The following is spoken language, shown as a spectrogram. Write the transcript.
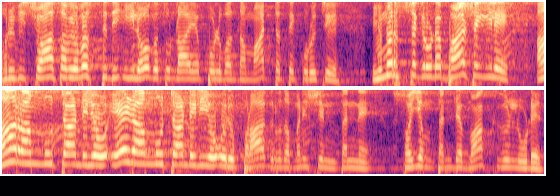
ഒരു വിശ്വാസ വ്യവസ്ഥിതി ഈ ലോകത്തുണ്ടായപ്പോൾ വന്ന മാറ്റത്തെക്കുറിച്ച് വിമർശകരുടെ ഭാഷയിലെ ആറാം നൂറ്റാണ്ടിലെയോ ഏഴാം നൂറ്റാണ്ടിലെയോ ഒരു പ്രാകൃത മനുഷ്യൻ തന്നെ സ്വയം തന്റെ വാക്കുകളിലൂടെ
